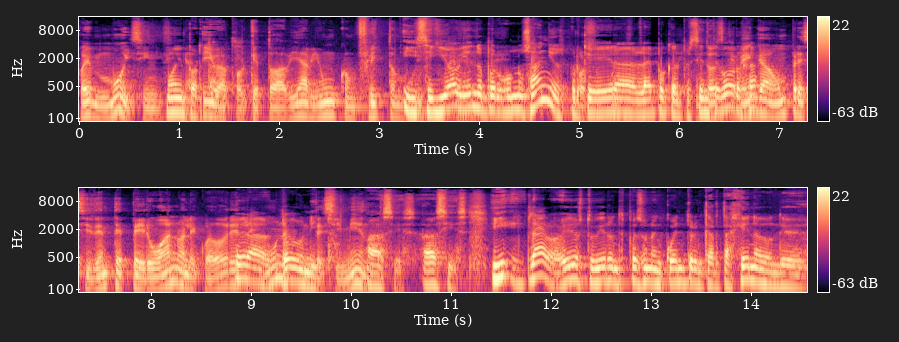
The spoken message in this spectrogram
fue muy significativa porque todavía había un conflicto. y siguió habiendo por unos años porque era la época del presidente Entonces, Borja. Que venga un presidente peruano al Ecuador era, un acontecimiento. Así es, así es. Y claro, ellos tuvieron después un encuentro en Cartagena donde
